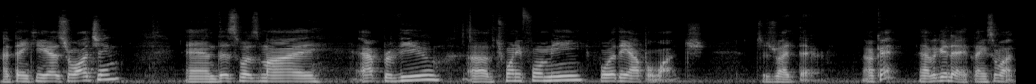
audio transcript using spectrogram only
I thank you guys for watching. And this was my app review of 24Me for the Apple Watch, which is right there. Okay, have a good day. Thanks for watching.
